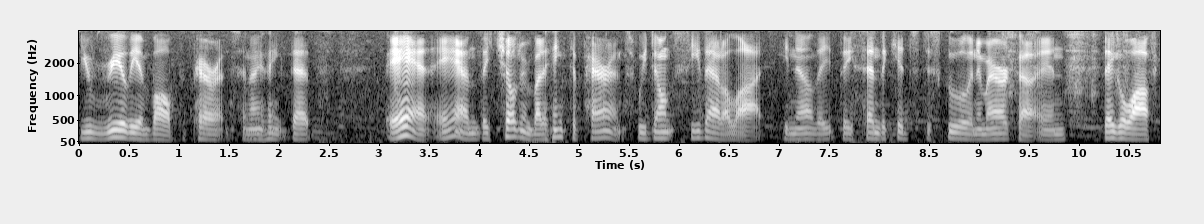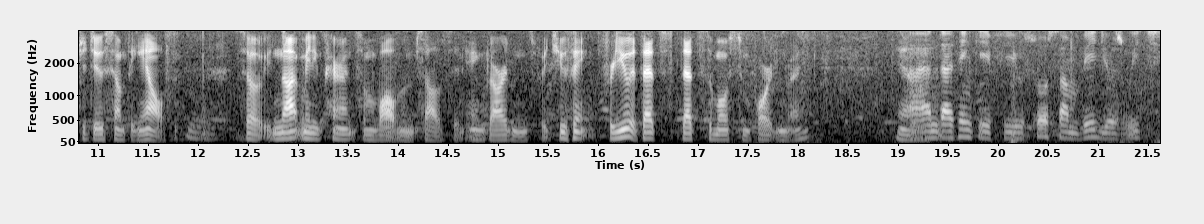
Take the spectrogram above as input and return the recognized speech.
you really involve the parents and I think that's and and the children, but I think the parents, we don't see that a lot. You know, they, they send the kids to school in America and they go off to do something else. So not many parents involve themselves in, in gardens, but you think for you that's that's the most important, right? Yeah. And I think if you saw some videos which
